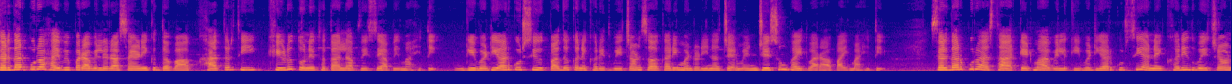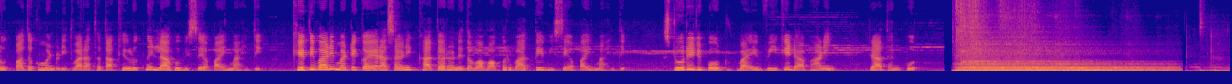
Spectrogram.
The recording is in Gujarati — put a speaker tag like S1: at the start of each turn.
S1: સરદારપુરા હાઈવે પર આવેલ રાસાયણિક દવા ખાતરથી ખેડૂતોને થતા લાભ વિશે આપી માહિતી. ગીવટિયાર કુર્સી ઉત્પાદક અને ખરીદ વેચાણ સહકારી મંડળીના ચેરમેન જેસુંગભાઈ દ્વારા અપાઈ માહિતી. સરદારપુરા આસ્થા આર્કેટમાં આવેલ ગીવટિયાર કુર્સી અને ખરીદ વેચાણ ઉત્પાદક મંડળી દ્વારા થતા ખેડૂતને લાભ વિશે અપાઈ માહિતી. ખેતીવાડી માટે કયા રાસાયણિક ખાતર અને દવા વાપરવા તે વિશે અપાઈ માહિતી. સ્ટોરી રિપોર્ટ બાય વી કે ડાભાણી, રાધનપુર.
